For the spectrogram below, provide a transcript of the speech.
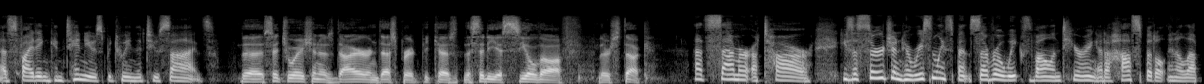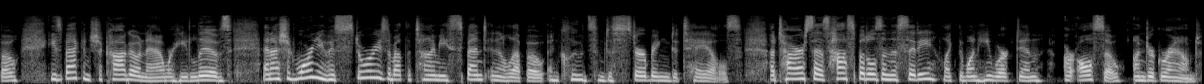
as fighting continues between the two sides. The situation is dire and desperate because the city is sealed off. They're stuck. That's Samer Attar. He's a surgeon who recently spent several weeks volunteering at a hospital in Aleppo. He's back in Chicago now, where he lives. And I should warn you, his stories about the time he spent in Aleppo include some disturbing details. Attar says hospitals in the city, like the one he worked in, are also underground.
